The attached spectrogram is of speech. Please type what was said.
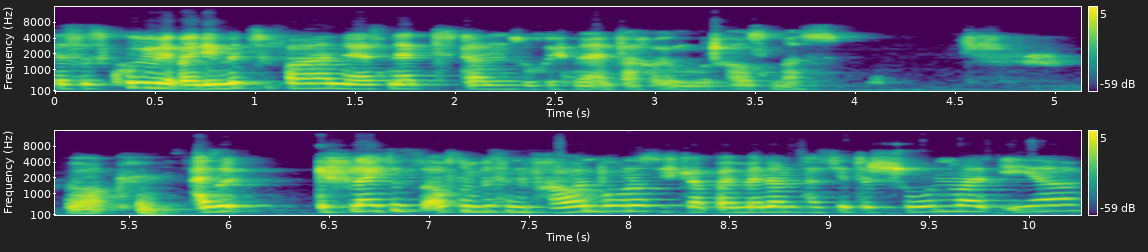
Das ist cool, bei dem mitzufahren, der ist nett, dann suche ich mir einfach irgendwo draußen was. Ja, also vielleicht ist es auch so ein bisschen ein Frauenbonus. Ich glaube, bei Männern passiert es schon mal eher.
